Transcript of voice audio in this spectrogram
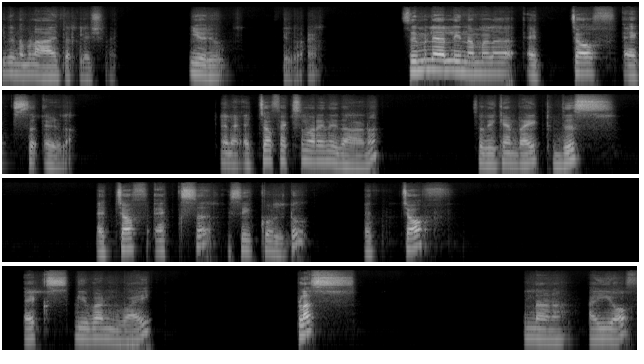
ഇത് നമ്മൾ ആദ്യത്തെ റിലേഷൻ ആയി. ഈ ഒരു ഇത് പറയാം. സിമിലർലി നമ്മൾ എച്ച് ഓഫ് എക്സ് എഴുതാം. എച്ച് ഓഫ് എക്സ് എന്ന് പറയുന്നത് ഇതാണ്. So we can write this H of X is equal to H of X given Y plus എന്താണ്? I of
